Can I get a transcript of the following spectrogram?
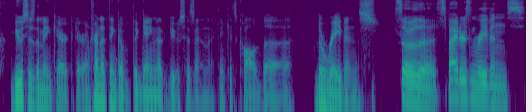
Goose is the main character. I'm trying to think of the gang that Goose is in. I think it's called the the Ravens. So the spiders and ravens,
